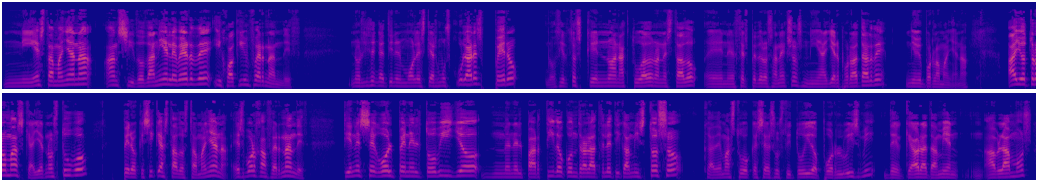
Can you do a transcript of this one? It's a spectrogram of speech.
ni esta mañana han sido Daniel Verde y Joaquín Fernández. Nos dicen que tienen molestias musculares, pero lo cierto es que no han actuado, no han estado en el césped de los anexos ni ayer por la tarde ni hoy por la mañana. Hay otro más que ayer no estuvo, pero que sí que ha estado esta mañana. Es Borja Fernández. Tiene ese golpe en el tobillo mm, en el partido contra el Atlético amistoso, que además tuvo que ser sustituido por Luismi, del que ahora también mm, hablamos,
